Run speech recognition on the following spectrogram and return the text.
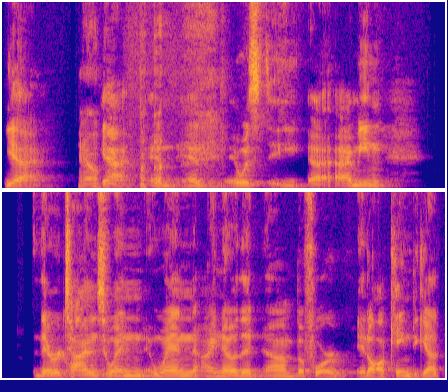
Yeah, You know. yeah, and and it was. I mean, there were times when when I know that um, before it all came together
